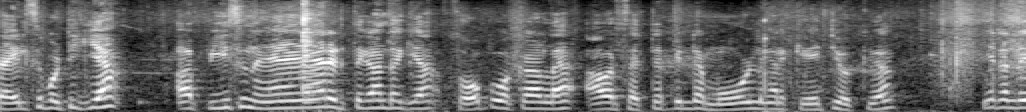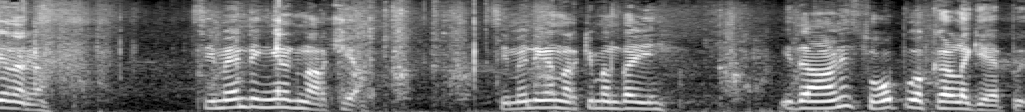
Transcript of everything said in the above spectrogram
tiles പൊട്ടിക്കുക. ആ പീസ് നേരെ എടുത്തുകാണ്ട് വയ്ക്കുക സോപ്പ് വെക്കാനുള്ള ആ ഒരു സെറ്റപ്പിന്റെ മുകളിൽ ഇങ്ങനെ കയറ്റി വെക്കുക. എന്നിട്ട് എന്ത് ചെയ്യുന്നറിയാം? സിമെന്റ് ഇങ്ങനെ നിറയ്ക്കുക. സിമെന്റ് ഇങ്ങനെ നിറയ്ക്കുമ്പോൾ എന്തായി? ഇതാണ് സോപ്പ് വെക്കാനുള്ള ഗ്യാപ്പ്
